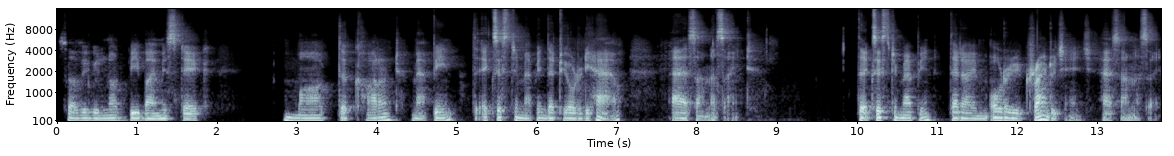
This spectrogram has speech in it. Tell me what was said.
so we will not be by mistake mark the current mapping the existing mapping that we already have as unassigned the existing mapping that I'm already trying to change as unassigned.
